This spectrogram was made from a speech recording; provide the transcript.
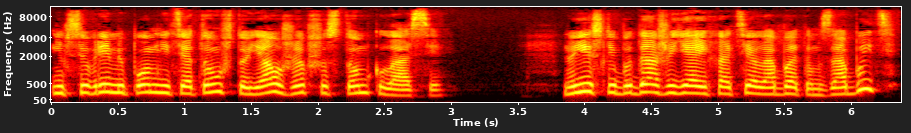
и все время помнить о том, что я уже в шестом классе. Но если бы даже я и хотела об этом забыть,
